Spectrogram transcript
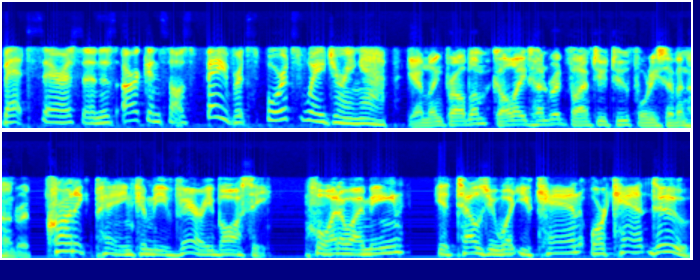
Bet Saracen is Arkansas's favorite sports wagering app. Gambling problem? Call 800 522 4700. Chronic pain can be very bossy. What do I mean? It tells you what you can or can't do.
